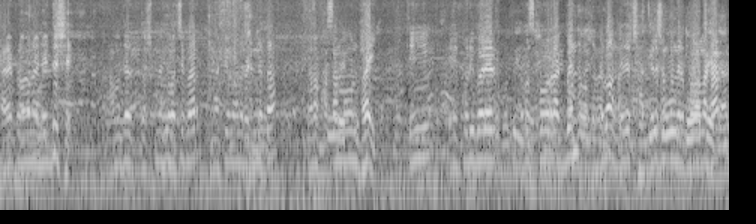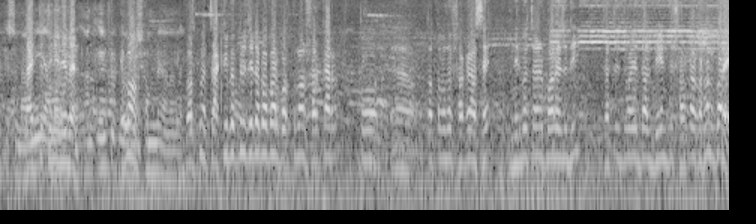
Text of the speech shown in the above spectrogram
তারেক রহমানের নির্দেশে আমাদের দশমিনা গলাচিপার মাটি মানুষের নেতা তারা হাসান মোহন ভাই তিনি এই পরিবারের খোঁজ খবর রাখবেন এবং এদের ছেলে সন্তানদের পড়ালেখার দায়িত্ব তিনি নেবেন। এবং বর্তমান চাকরি বাকরির যেটা ব্যাপার বর্তমান সরকার তো তত্ত্বাবধায়ক সরকার আছে। নির্বাচনের পরে যদি জাতীয়তাবাদী দল বিএনপি সরকার গঠন করে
